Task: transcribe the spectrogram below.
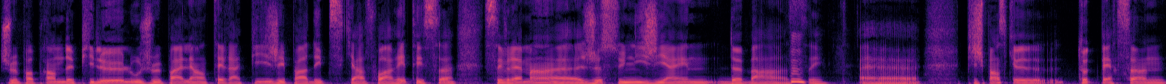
je veux pas prendre de pilule ou je veux pas aller en thérapie, j'ai peur des psychiatres, faut arrêter ça. C'est vraiment euh, juste une hygiène de base. Hmm. Euh, puis je pense que toute personne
